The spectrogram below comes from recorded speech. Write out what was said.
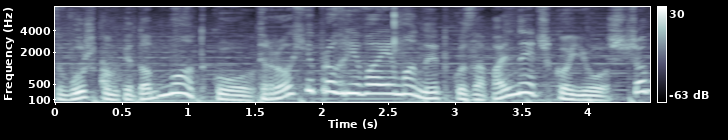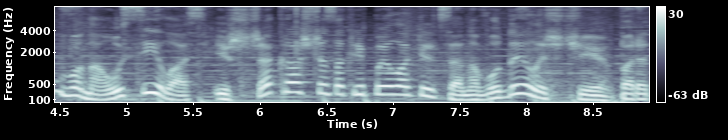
з вушком під обмотку. Трохи прогріваємо нитку запальничкою, щоб вона усілась і ще краще закріпила кільце на водилищі. Перед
